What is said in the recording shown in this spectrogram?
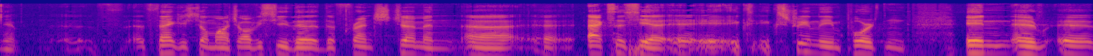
Yeah. Uh, thank you so much. Obviously, the, the French-German uh, uh, axis here is extremely important in uh, uh,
